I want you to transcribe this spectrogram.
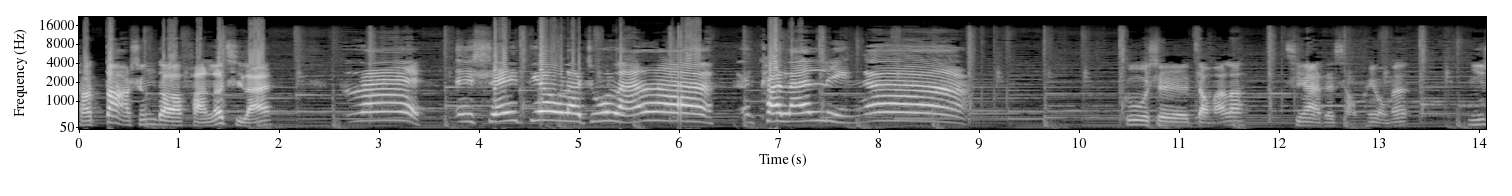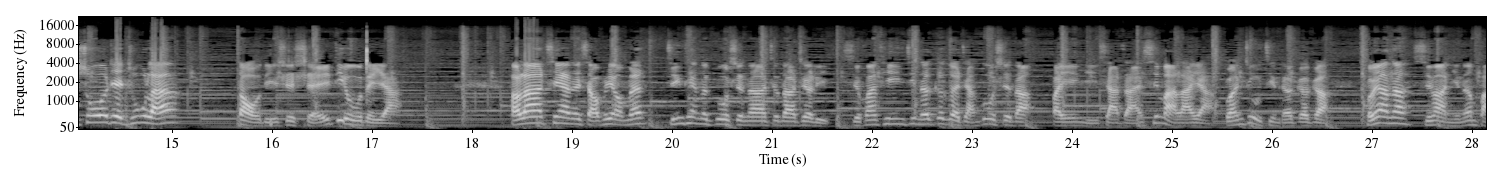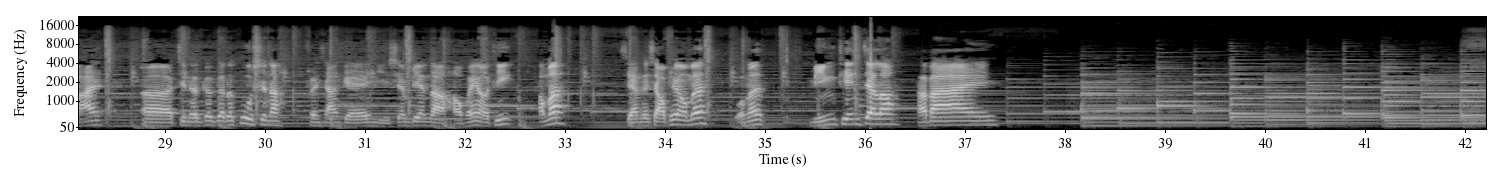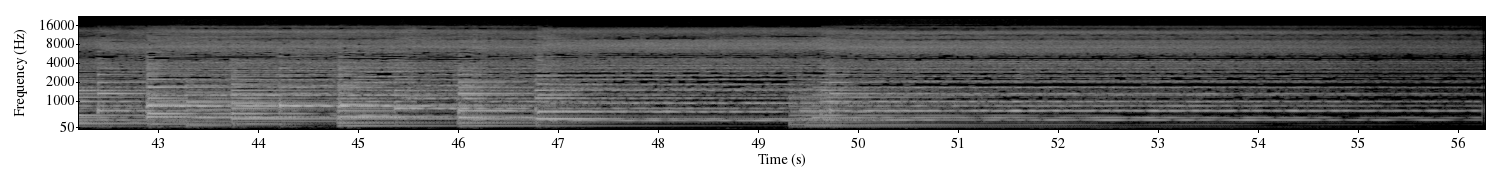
他大声地喊了起来：“喂，谁丢了竹篮了？快来领啊！”故事讲完了，亲爱的小朋友们，你说这竹篮到底是谁丢的呀？好了，亲爱的小朋友们，今天的故事呢就到这里。喜欢听金德哥哥讲故事的，欢迎你下载喜马拉雅，关注金德哥哥。同样呢，希望你能把。呃金德哥哥的故事呢分享给你身边的好朋友听好吗？亲爱的小朋友们我们明天见喽拜拜。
